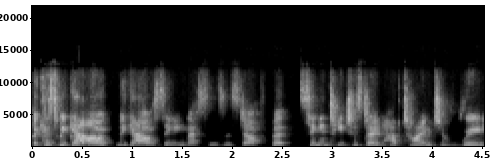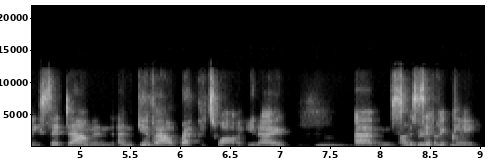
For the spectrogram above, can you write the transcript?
because we get our we get our singing lessons and stuff but singing teachers don't have time to really sit down and, and give out repertoire you know mm-hmm. um, specifically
